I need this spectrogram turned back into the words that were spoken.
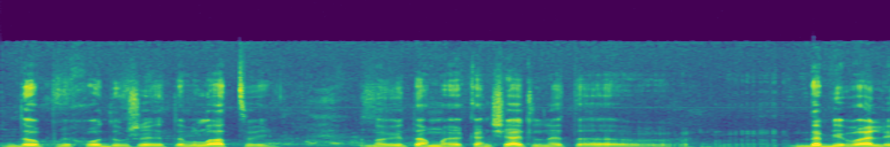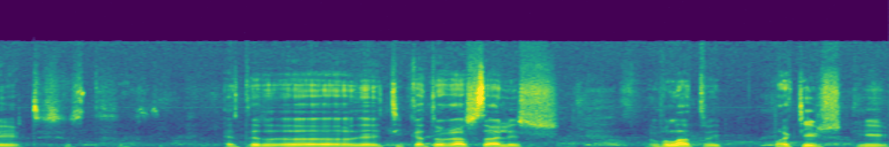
до прихода уже это в Латвии. Ну и там мы окончательно это добивали, это, эти, которые остались в Латвии практически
